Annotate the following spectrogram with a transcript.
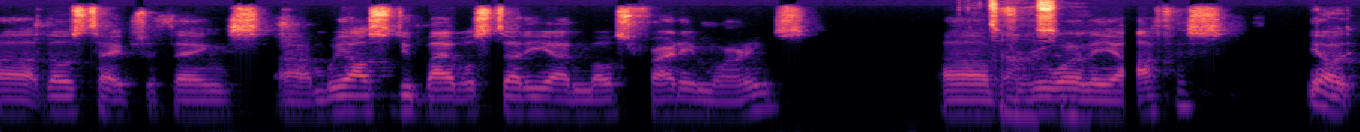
Uh, those types of things. Um, we also do Bible study on most Friday mornings um, for awesome. everyone in the office. You know,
